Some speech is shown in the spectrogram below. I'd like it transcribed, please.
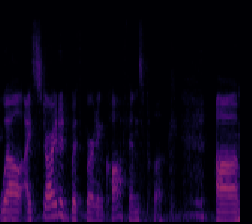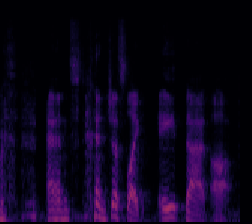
Well, I started with Berton Coffin's book, um, and and just like ate that up.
